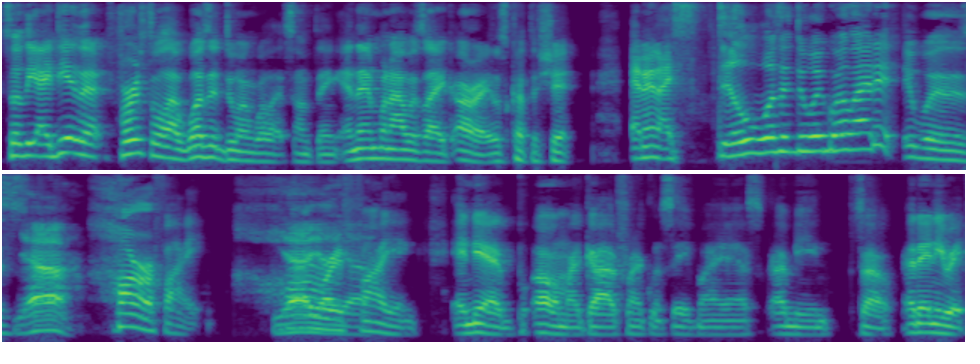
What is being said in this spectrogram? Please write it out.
So the idea that first of all I wasn't doing well at something and then when I was like, all right, let's cut the shit. And then I still wasn't doing well at it. It was Yeah. horrifying. Yeah, yeah, yeah. horrifying. And yeah, oh my God, Franklin saved my ass. I mean, so at any rate,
